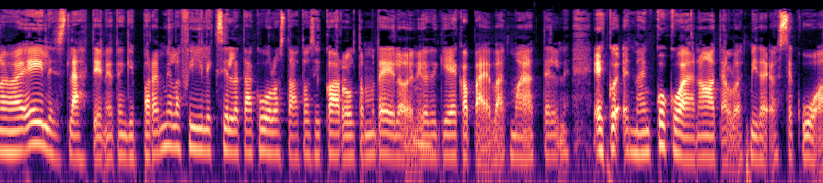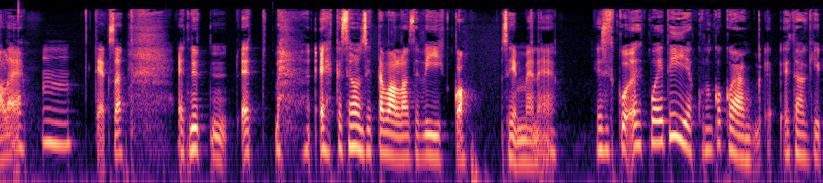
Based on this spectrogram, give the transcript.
äh, eilisestä lähtien jotenkin paremmilla fiiliksillä. Tämä kuulostaa tosi karulta, mutta eilen oli mm. jotenkin eka päivä, että mä ajattelin, että, että mä en koko ajan ajatellut, että mitä jos se kuolee. Mm. Tiedätkö että nyt, et, ehkä se on sitten tavallaan se viikko siinä menee. Ja sitten kun, kun ei tiedä, kun on koko ajan jotakin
